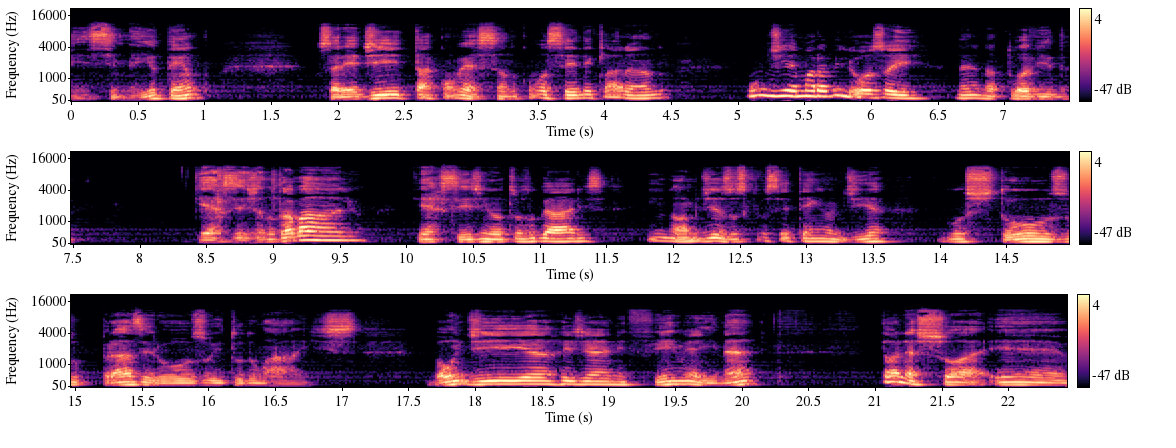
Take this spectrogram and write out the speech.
nesse meio tempo, gostaria de estar conversando com você e declarando um dia maravilhoso aí né, na tua vida. Quer seja no trabalho, quer seja em outros lugares, em nome de Jesus, que você tenha um dia gostoso, prazeroso e tudo mais. Bom dia, Regiane, firme aí, né? Então, olha só, é...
